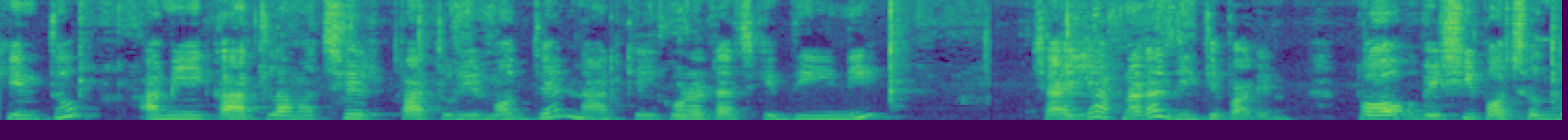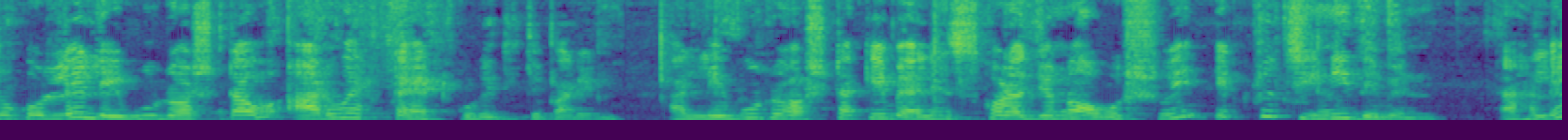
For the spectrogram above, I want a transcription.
কিন্তু আমি এই কাতলা মাছের পাতুরির মধ্যে নারকেল কোড়াটা আজকে দিইনি। চাইলে আপনারা দিতে পারেন। টক বেশি পছন্দ করলে লেবুর রসটাও আরও একটা অ্যাড করে দিতে পারেন। আর লেবুর রসটাকে ব্যালেন্স করার জন্য অবশ্যই একটু চিনি দেবেন। তাহলে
